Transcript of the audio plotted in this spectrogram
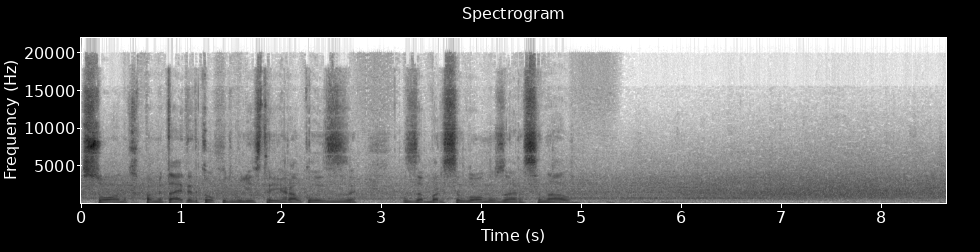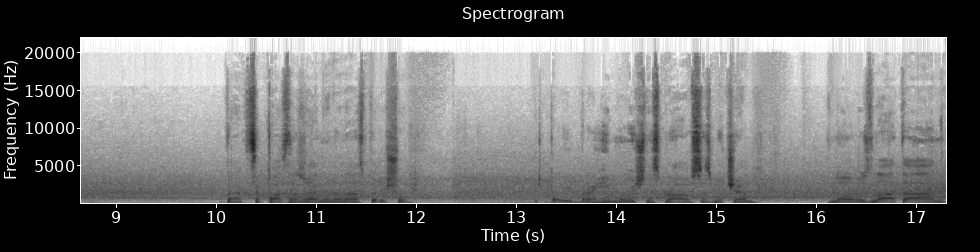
Сонг, пам'ятаєте такого футболіста? І грав колись за Барселону, за Арсенал. Так, це пас, на жаль, не на нас перейшов. Бо Ібрагімович не справився з м'ячем. Знову Златан.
